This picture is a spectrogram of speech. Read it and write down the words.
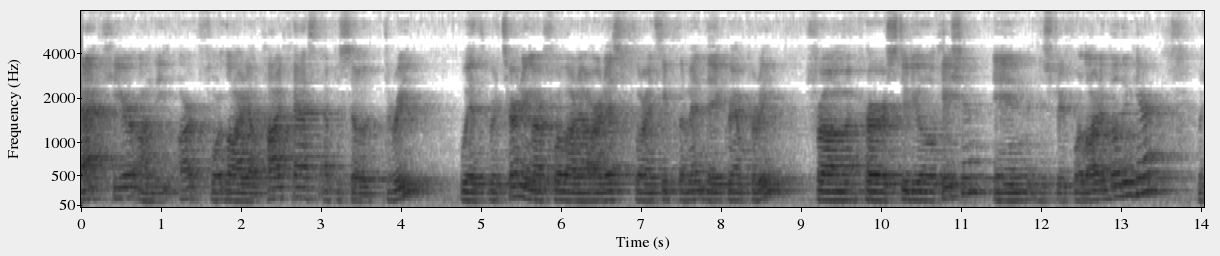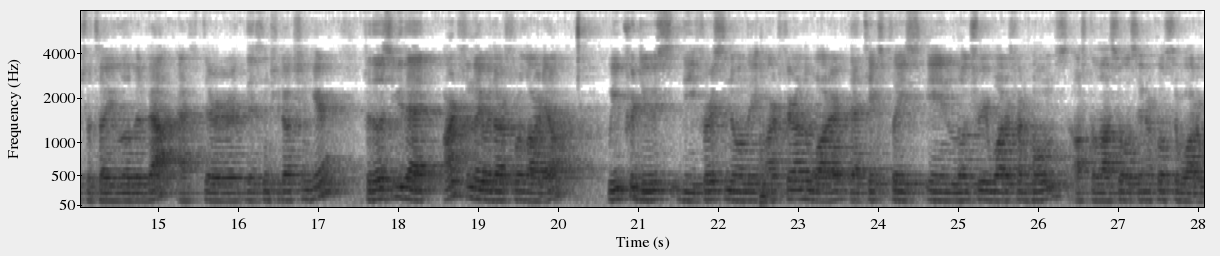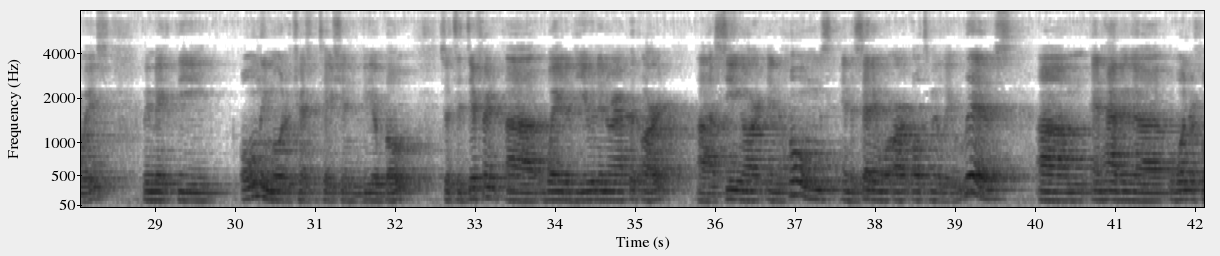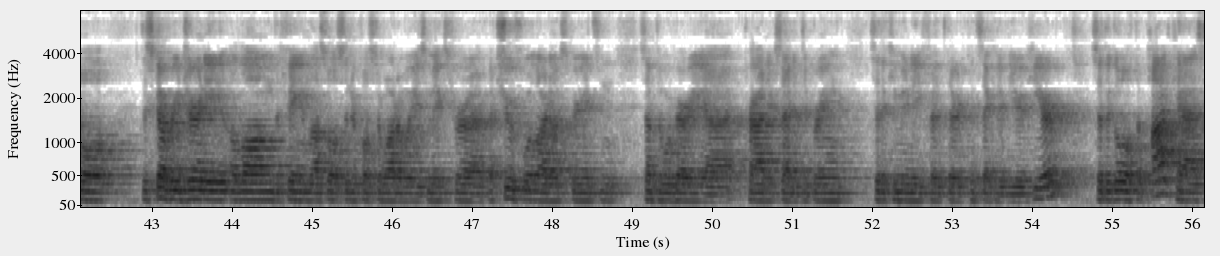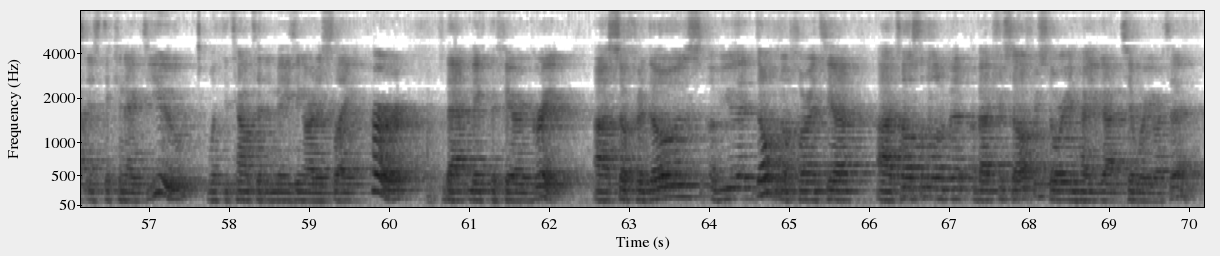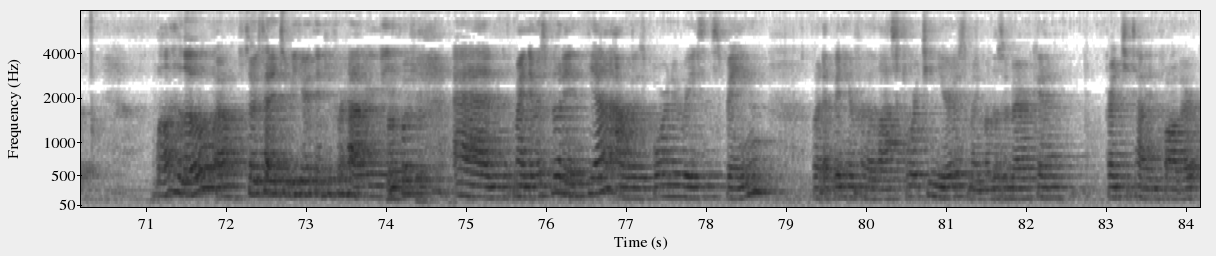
back here on the Art Fort Lauderdale podcast, episode three, with returning our Fort Lauderdale artist, Florencia Clement de Grandprey, from her studio location in the History Fort Lauderdale building here, which we'll tell you a little bit about after this introduction here. For those of you that aren't familiar with Art Fort Lauderdale, we produce the first and only art fair on the water that takes place in luxury waterfront homes off the Las Olas Intercoastal Waterways. We make the only mode of transportation via boat, so it's a different uh, way to view and interact with art. Uh, seeing art in homes in the setting where art ultimately lives, um, and having a wonderful discovery journey along the famed Las Olas Intercoastal Waterways makes for a, a true Fort Lauderdale experience and something we're very uh, proud and excited to bring to the community for the third consecutive year here. So the goal of the podcast is to connect you with the talented, amazing artists like her that make the fair great. Uh, so for those of you that don't know Florencia, uh, tell us a little bit about yourself, your story, and how you got to where you are today. Well, hello. I'm so excited to be here. Thank you for having me. My pleasure. And my name is Florencia. I was born and raised in Spain, but I've been here for the last 14 years. My mother's American, French Italian father.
